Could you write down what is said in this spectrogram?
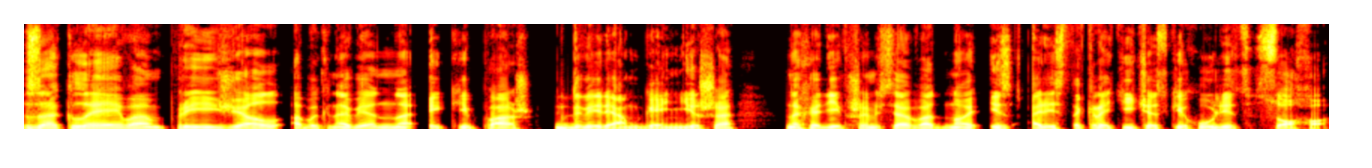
За Клейвом приезжал обыкновенно экипаж к дверям Гендиша, находившимся в одной из аристократических улиц Сохо.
